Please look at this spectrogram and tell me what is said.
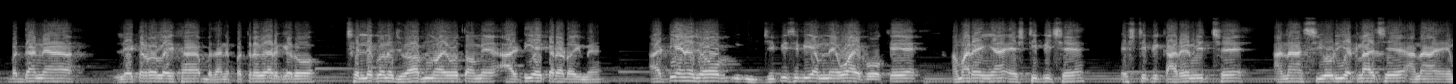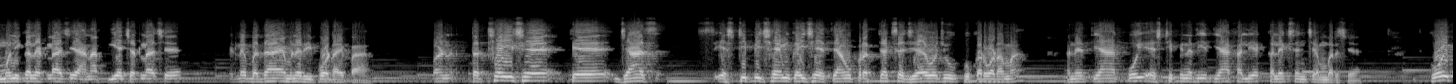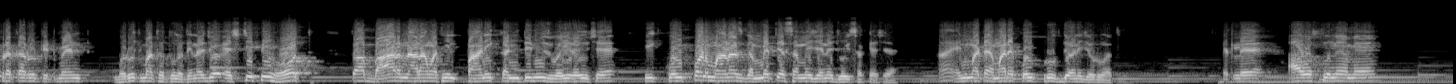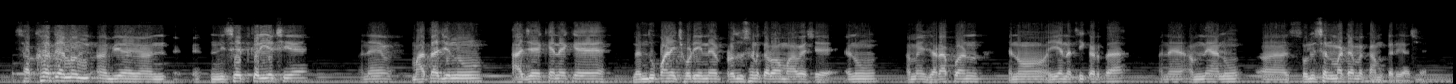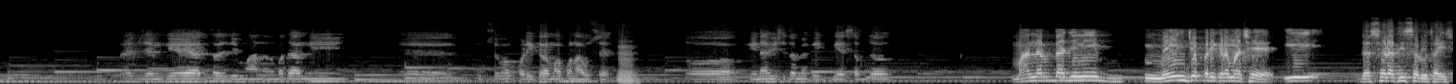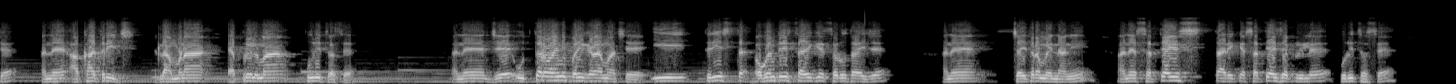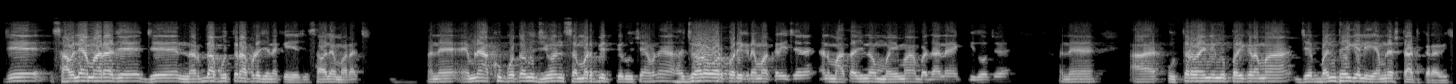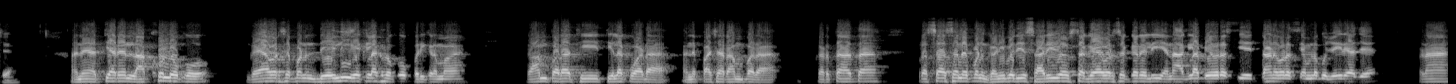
બધાને આ લેટરો લખ્યા, બધાને પત્રવ્યવહાર કર્યો. છેલ્લે કોઈનો જવાબ ન આવ્યો તો અમે આરટીઆઈ કરાવડાવી મેં. આરટીઆઈનો જવાબ જીપીસીબી અમને એવો આપ્યો કે અમારે અહીંયા એસટીપી છે એસટીપી કાર્યાન્વિત છે, આના સીઓડી એટલા છે, આના એમોનિકલ એટલા છે, આના પીએચ એટલા છે, એટલે બધા એમણે રિપોર્ટ આપ્યા. પણ તથ્ય એ છે કે જ્યાં એસટીપી છે એમ કહી છે, ત્યાં હું પ્રત્યક્ષ જઈ આવ્યો છું કુકરવાડામાં અને ત્યાં કોઈ એસટીપી નથી, ત્યાં ખાલી એક કલેક્શન ચેમ્બર છે. કોઈ પ્રકારનું ટ્રીટમેન્ટ ભરૂચમાં થતું નથી. અને જો એસટીપી હોત તો આ બાર નાળામાંથી પાણી કન્ટિન્યુઅસ વહી રહ્યું છે. એ કોઈ પણ માણસ ગમે તે સમયે જઈને જોઈ શકે છે. હા, એની માટે અમારે કોઈ પ્રૂફ દેવાની જરૂર નથી. એટલે આ વસ્તુને અમે સખત એનો નિષેધ કરીએ છીએ અને માતાજીનું આજે કે ને કે ગંદુ પાણી છોડીને પ્રદૂષણ કરવામાં આવે છે, એનું અમે જરા પણ એનો એ નથી કરતા અને અમને આનું સોલ્યુશન માટે અમે કામ કર્યા છે. જેમ કે અત્યારે જે માં નર્મદાની અ, ટૂંક સમયમાં પરિક્રમા પણ આવશે. તો એના વિશે તમે કંઈક બે શબ્દ મા નર્મદાજીની મેઇન જે પરિક્રમા છે એ દશેરાથી શરૂ થાય છે અને અખાત્રીજ એટલે હમણાં એપ્રિલમાં પૂરી થશે. અને જે ઉત્તરવાહિની પરિક્રમા છે એ ત્રીસ ઓગણત્રીસ તારીખે શરૂ થાય છે અને ચૈત્ર મહિનાની અને સત્યાવીસ તારીખે સત્યાવીસ એપ્રિલે પૂરી થશે. જે સાવલિયા મહારાજે જે નર્મદા પુત્ર આપણે જેને કહીએ છીએ સાવલિયા મહારાજ અને એમણે આખું પોતાનું જીવન સમર્પિત કર્યું છે. એમણે હજારો વાર પરિક્રમા કરી છે અને માતાજીનો મહિમા બધાને કીધો છે. અને આ ઉત્તરવાહિનીનું પરિક્રમા જે બંધ થઈ ગયેલી એમણે સ્ટાર્ટ કરાવી છે. અને અત્યારે લાખો લોકો, ગયા વર્ષે પણ ડેલી એક લાખ લોકો પરિક્રમા રામપરાથી તિલકવાડા અને પાછા રામપરા કરતા હતા. પ્રશાસને પણ ઘણી બધી સારી વ્યવસ્થા ગયા વર્ષે કરેલી અને આગલા બે વર્ષથી, ત્રણ વર્ષથી એમ લોકો જઈ રહ્યા છે. પણ આ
